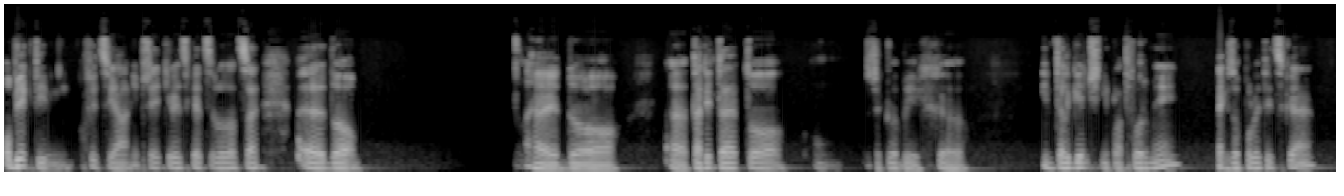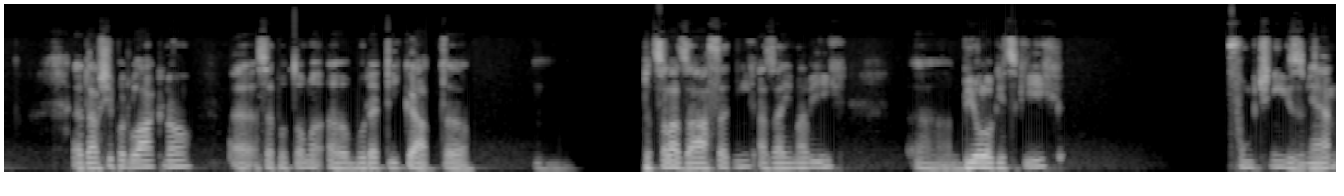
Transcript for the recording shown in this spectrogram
objektivní, oficiální přijetí lidské civilizace do, do tady této řekl bych, eh, inteligenční platformy, exopolitické. Eh, další podvlákno eh, se potom bude týkat docela zásadních a zajímavých biologických funkčních změn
